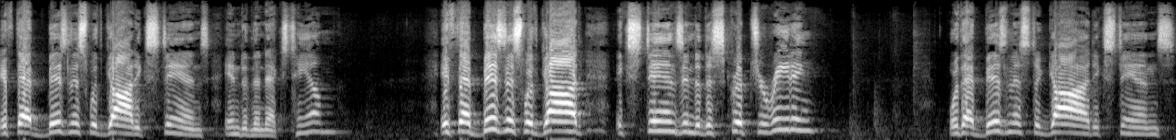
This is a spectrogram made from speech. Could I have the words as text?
if that business with God extends into the next hymn, if that business with God extends into the scripture reading, or that business to God extends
